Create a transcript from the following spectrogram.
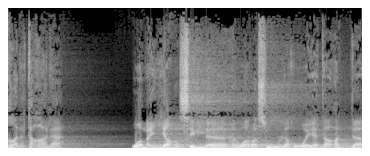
قال تعالى ومن يعص الله ورسوله ويتعدى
